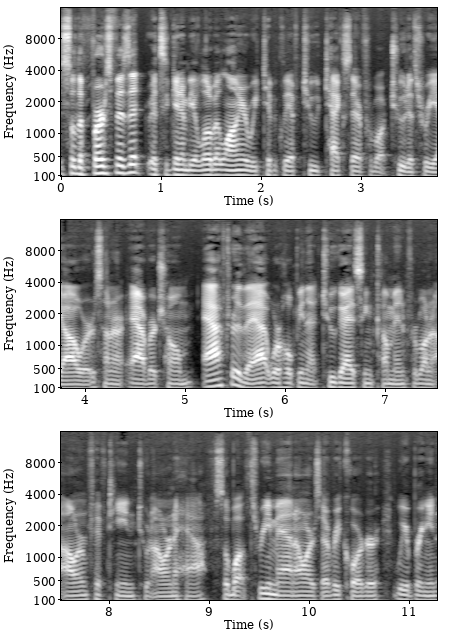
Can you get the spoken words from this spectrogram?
So the first visit, it's going to be a little bit longer. We typically have two techs there for about two to three hours on our average home. After that, we're hoping that two guys can come in for about an hour and 15 to an hour and a half. So about three man hours every quarter. We're bringing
